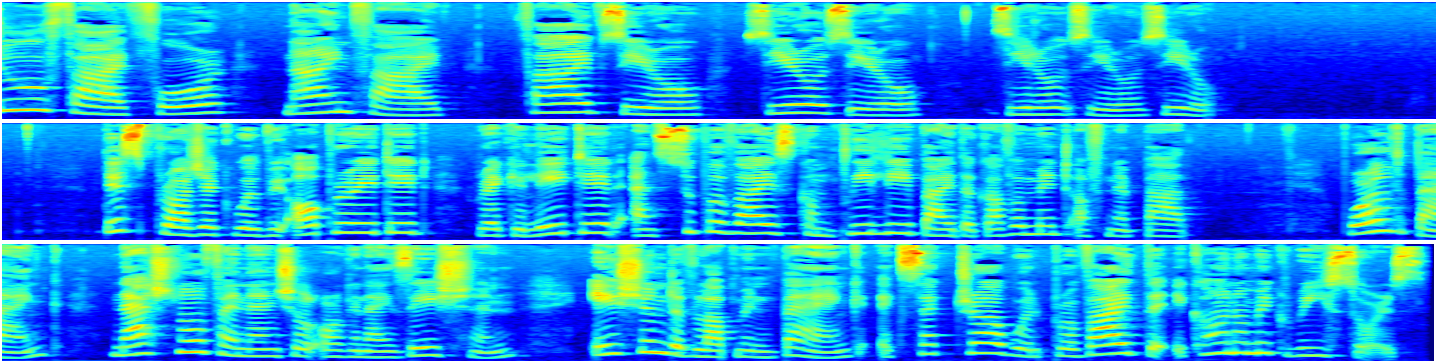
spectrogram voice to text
25495500000. This project will be operated, regulated, and supervised completely by the government of Nepal. World Bank, National Financial Organization, Asian Development Bank, etc., will provide the economic resource.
